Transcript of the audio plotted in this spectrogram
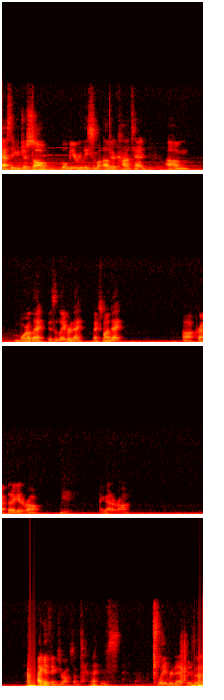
Podcast that you just saw will be releasing some other content. Um, Memorial Day? Is it Labor Day? Next Monday? Oh, crap. Did I get it wrong? I got it wrong. I get things wrong sometimes. it's Labor Day, isn't it?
